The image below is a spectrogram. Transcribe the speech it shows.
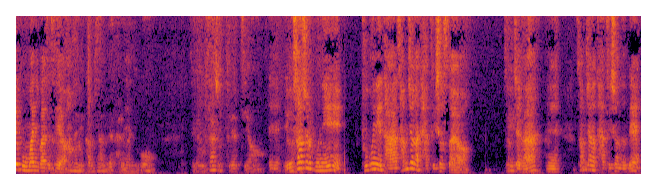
새해 복 많이 받으세요. 하나님 감사합니다. 다름이 아니고 제가 의사주 드렸지요. 네, 요 사주를 보니 두 분이 다 삼재가 다 드셨어요. 삼재가 네, 삼재가 다 드셨는데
